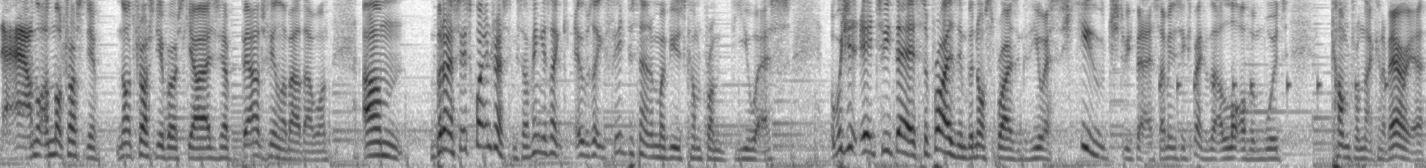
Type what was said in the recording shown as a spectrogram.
nah, I'm not, I'm not trusting you. Not trusting you, broski. I just have bad feeling about that one. Um, but no, so it's quite interesting. So I think it's like it was like 50% of my views come from the US, which is, to be fair, is surprising, but not surprising because the US is huge. To be fair, so I mean, it's expected that a lot of them would come from that kind of area.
